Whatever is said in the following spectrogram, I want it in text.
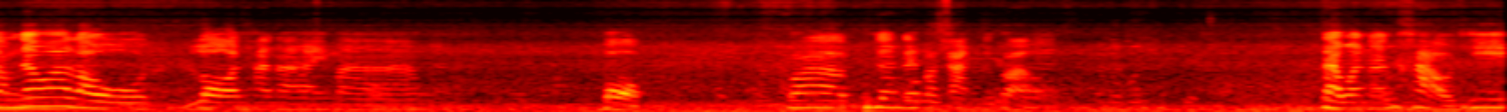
จำได้ว่าเรารอทนายมาบอกว่าเพื่อนได้ประกันหรือเปล่า แต่วันนั้นข่าวที่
